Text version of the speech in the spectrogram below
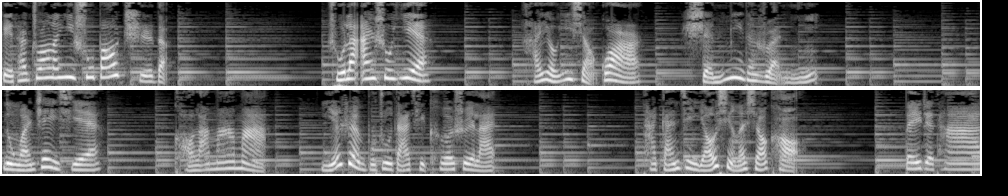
给他装了一书包吃的。除了桉树叶，还有一小罐儿神秘的软泥。弄完这些，考拉妈妈也忍不住打起瞌睡来。他赶紧摇醒了小考，背着他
